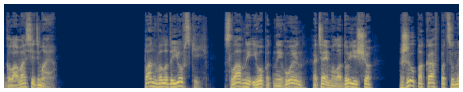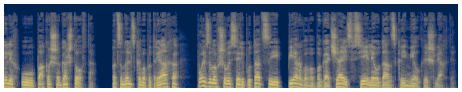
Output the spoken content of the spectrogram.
Глава седьмая Пан Володаевский, славный и опытный воин, хотя и молодой еще, жил пока в пацунелях у Пакоша Гаштофта, пацунельского патриарха, пользовавшегося репутацией первого богача из всей леуданской мелкой шляхты.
